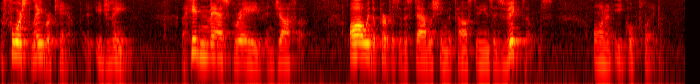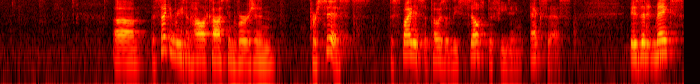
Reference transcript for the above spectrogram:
a forced labor camp at Ijlin, a hidden mass grave in Jaffa, all with the purpose of establishing the Palestinians as victims on an equal plane. Um, the second reason Holocaust inversion persists, despite its supposedly self defeating excess, is that it makes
